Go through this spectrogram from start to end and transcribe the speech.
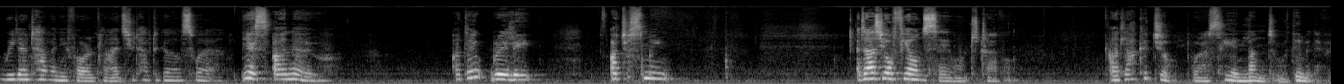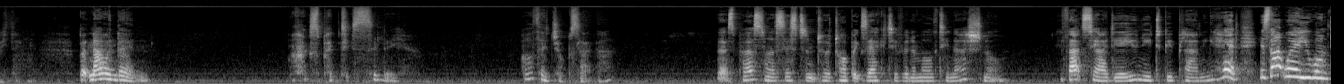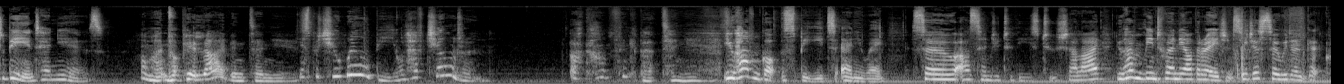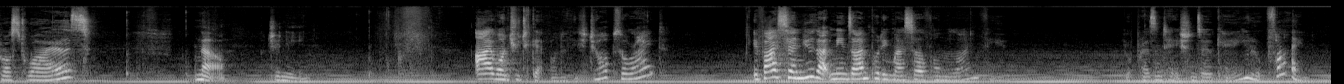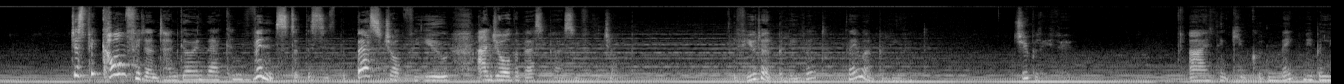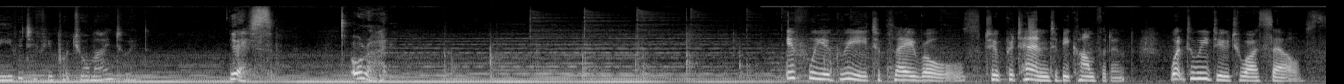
We don't have any foreign clients. You'd have to go elsewhere. Yes, I know. I don't really. I just mean, Does your fiancé want to travel? I'd like a job where I here in London with him and everything. But now and then, I expect it's silly. Are there jobs like that? There's personal assistant to a top executive in a multinational. If that's the idea, you need to be planning ahead. Is that where you want to be in ten years? I might not be alive in ten years. Yes, but you will be. You'll have children. I can't think about ten years. You haven't got the speeds anyway, so I'll send you to these two, shall I? You haven't been to any other agency, just so we don't get crossed wires. Now, Janine, I want you to get one of these jobs, all right? If I send you, that means I'm putting myself on the line for you. Your presentation's okay, you look fine. Just be confident and go in there convinced that this is the best job for you and you're the best person for the job. If you don't believe it, they won't believe it. Do you believe it? I think you could make me believe it if you put your mind to it. Yes. All right. If we agree to play roles, to pretend to be confident, what do we do to ourselves?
